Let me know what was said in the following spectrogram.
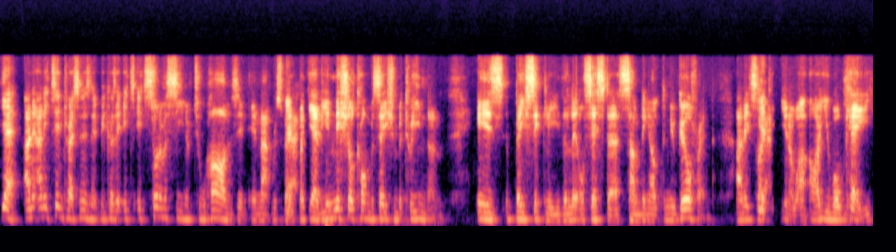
Yeah, and, and it's interesting, isn't it? Because it, it's it's sort of a scene of two halves in, in that respect. Yeah. But yeah, the initial conversation between them is basically the little sister sounding out the new girlfriend, and it's like, yeah. you know, are, are, you okay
